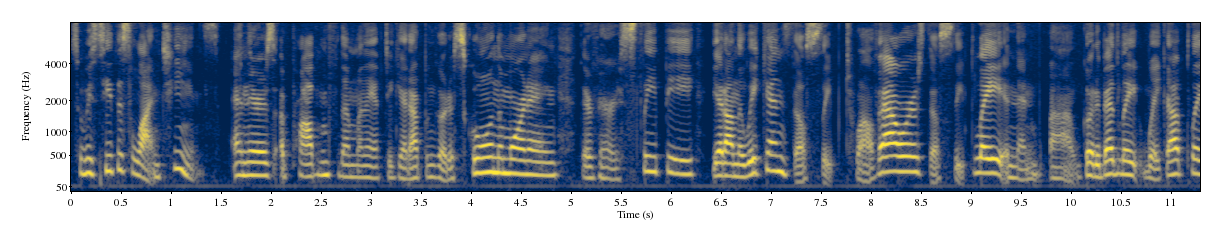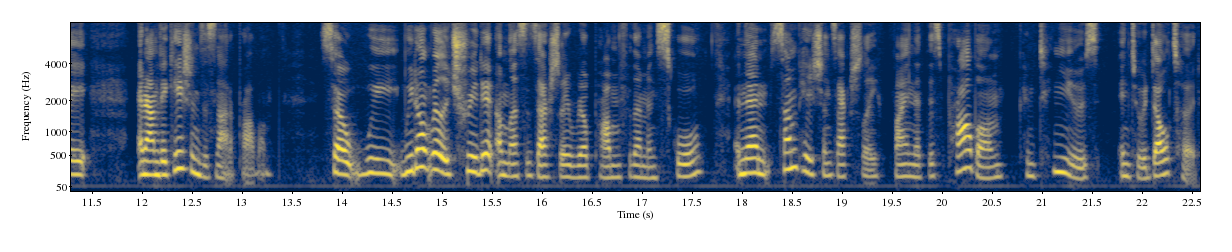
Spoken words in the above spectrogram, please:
So we see this a lot in teens. And there's a problem for them when they have to get up and go to school in the morning. They're very sleepy. Yet on the weekends, they'll sleep 12 hours, they'll sleep late, and then uh, go to bed late, wake up late. And on vacations, it's not a problem. So we, we don't really treat it unless it's actually a real problem for them in school. And then some patients actually find that this problem continues into adulthood.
